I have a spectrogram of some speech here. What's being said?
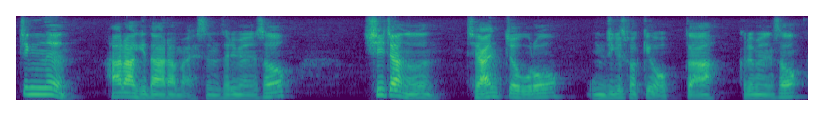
찍는 하락이다라 말씀드리면서 시장은 제한적으로 움직일 수밖에 없다. 그러면서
